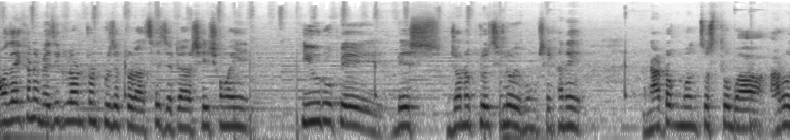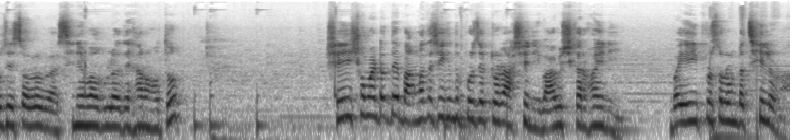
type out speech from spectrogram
আমাদের এখানে ম্যাজিক লন্টন প্রজেক্টর আছে, যেটা সেই সময়ে ইউরোপে বেশ জনপ্রিয় ছিল এবং সেখানে নাটক মঞ্চস্থ বা আরও যে চল সিনেমাগুলো দেখানো হতো, সেই সময়টাতে বাংলাদেশে কিন্তু প্রজেক্টর আসেনি বা আবিষ্কার হয়নি বা এই প্রচলনটা ছিল না।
